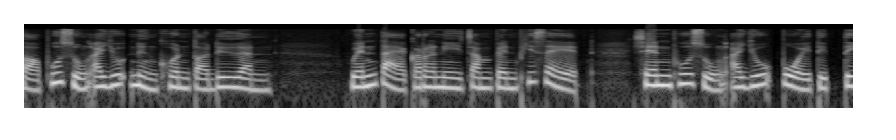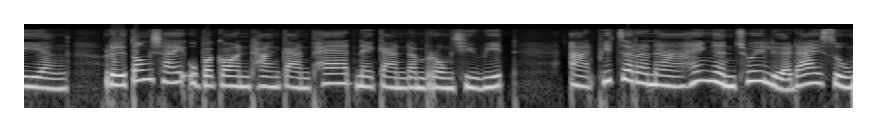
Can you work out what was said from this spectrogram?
ต่อผู้สูงอายุ 1 คนต่อเดือน เว้นแต่กรณีจำเป็นพิเศษ เช่นผู้สูงอายุป่วยติดเตียง หรือต้องใช้อุปกรณ์ทางการแพทย์ในการดำรงชีวิต อาจพิจารณาให้เงินช่วยเหลือได้สูง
